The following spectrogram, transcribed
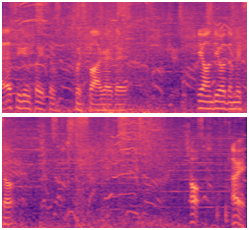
Alright, that's a good place to push flag right there. You don't deal with the mix up. Oh, alright.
